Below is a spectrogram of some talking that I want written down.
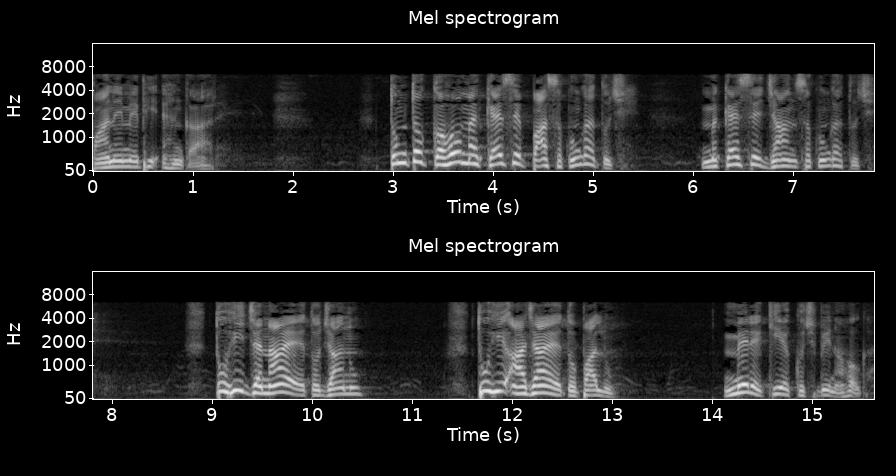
पाने में भी अहंकार है। तुम तो कहो, मैं कैसे पा सकूँगा तुझे? मैं कैसे जान सकूँगा तुझे? तू ही जनाए तो जानू, तू ही आ जाए तो पालू। मेरे किए कुछ भी ना होगा।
